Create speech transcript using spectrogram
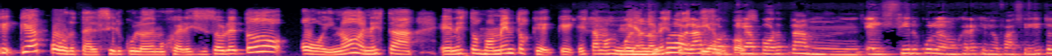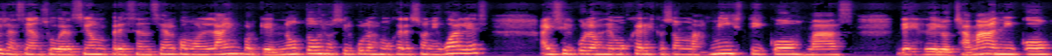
mm, ¿Qué, aporta el círculo de mujeres? Y sobre todo hoy, ¿no? En, esta, en estos momentos que, estamos viviendo, bueno, yo puedo hablar por qué aporta mm, el círculo de mujeres que yo facilito, ya sea en su versión presencial como online, porque no todos los círculos de mujeres son iguales. Hay círculos de mujeres que son más místicos, más desde lo chamánico,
